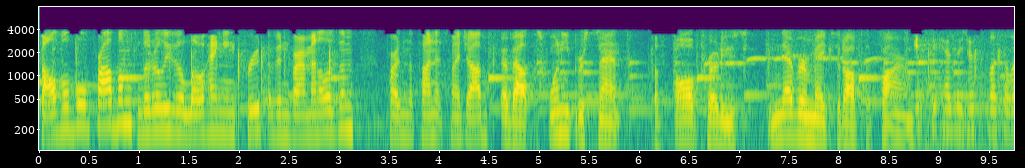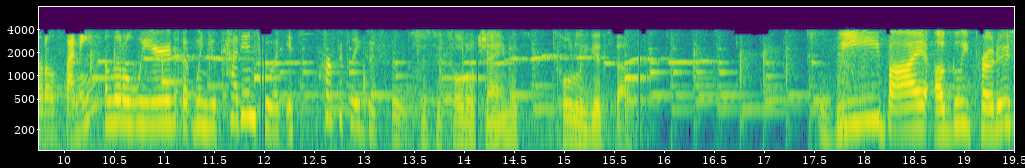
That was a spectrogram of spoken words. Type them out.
solvable problems, literally the low-hanging fruit of environmentalism. Pardon the pun, it's my job. About 20% of all produce never makes it off the farm. It's because they just look a little funny. A little weird, but when you cut into it, it's perfectly good food. It's just a total shame. It's totally good stuff. We buy ugly produce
